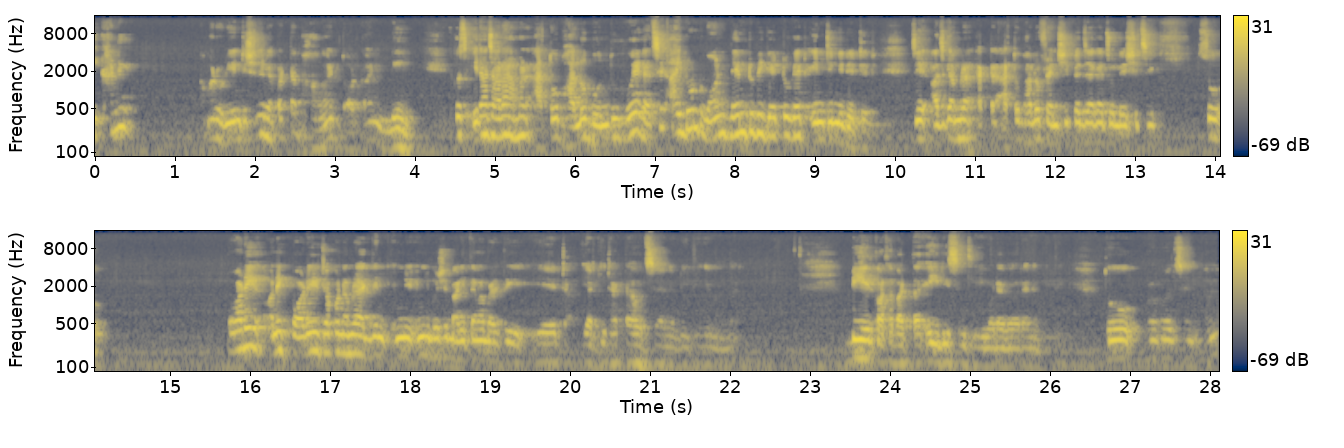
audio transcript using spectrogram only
এইখানে আমার ওরিয়েন্টেশনের ব্যাপারটা ভাঙার দরকার নেই। বিকজ এরা যারা আমার এত ভালো বন্ধু হয়ে গেছে I don't want them to be get to get intimidated যে আজকে আমরা একটা এত ভালো ফ্রেন্ডশিপের জায়গায় চলে এসেছি। সো পরে, অনেক পরে যখন আমরা একদিন এমনি এমনি বসে বাড়িতে, আমার বাড়িতে ইয়ার্কি ঠাট্টা হচ্ছে অ্যান্ড এভরিথিং বিয়ের কথাবার্তা, এই রিসেন্টলি হোয়াট এভার এভরিথিং তো বলছেন, আমি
